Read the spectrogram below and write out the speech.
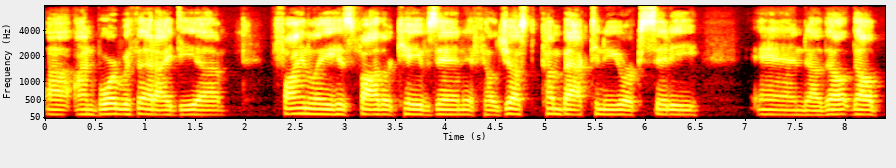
uh, on board with that idea. Finally, his father caves in if he'll just come back to New York City, and uh, they'll they'll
